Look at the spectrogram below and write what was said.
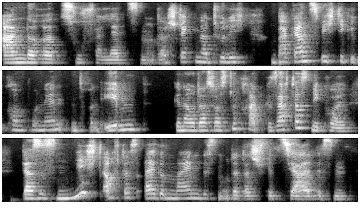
anderer zu verletzen. Und da stecken natürlich ein paar ganz wichtige Komponenten drin. Eben genau das, was du gerade gesagt hast, Nicole, dass es nicht auf das Allgemeinwissen oder das Spezialwissen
